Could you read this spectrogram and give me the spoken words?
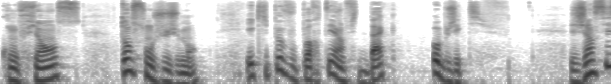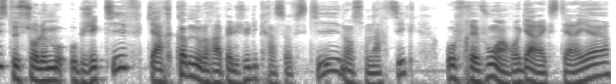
confiance dans son jugement et qui peut vous porter un feedback objectif. J'insiste sur le mot objectif car, comme nous le rappelle Julie Krasowski dans son article Offrez-vous un regard extérieur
